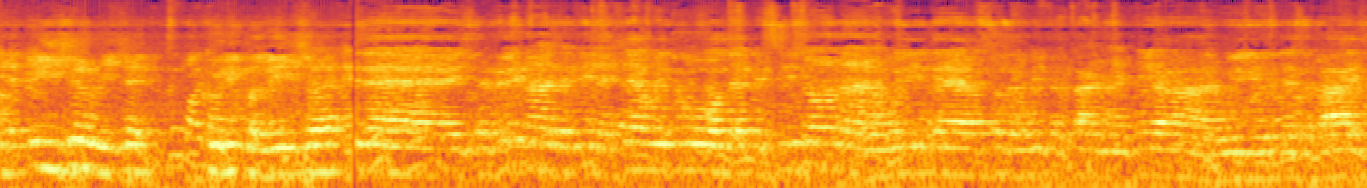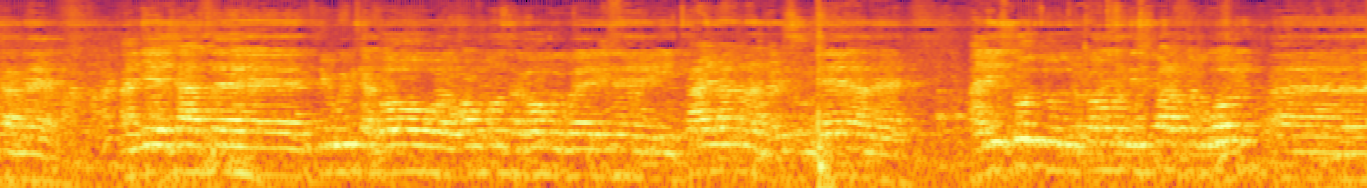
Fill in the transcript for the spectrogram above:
in the Asia region, including Malaysia? It's, uh, it's really nice. I mean, here we do all the pre-season, and we did uh, also the winter time here, and we did the bikes, and uh, and yeah, just uh, three weeks ago, one month ago, we were in uh, in Thailand and racing there, and. Uh, and it's good to, to come on this part of the world, uh,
